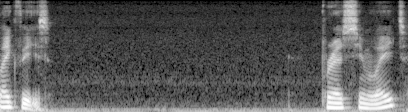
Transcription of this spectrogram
Like this. Press simulate.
